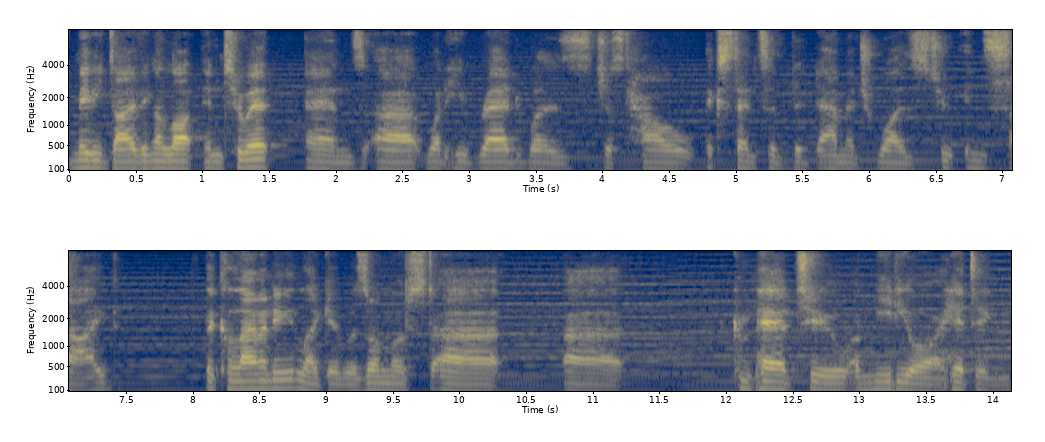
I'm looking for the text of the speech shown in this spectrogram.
maybe diving a lot into it. And uh, what he read was just how extensive the damage was to inside the calamity. Like it was almost uh, uh, compared to a meteor hitting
